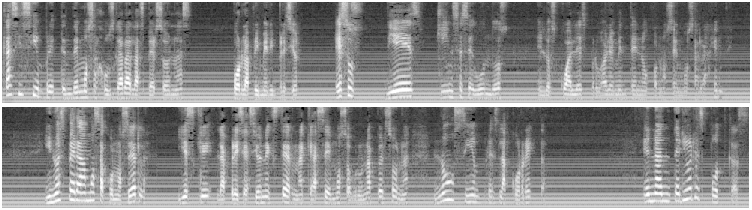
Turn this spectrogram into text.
Casi siempre tendemos a juzgar a las personas por la primera impresión. Esos 10, 15 segundos en los cuales probablemente no conocemos a la gente. Y no esperamos a conocerla. Y es que la apreciación externa que hacemos sobre una persona no siempre es la correcta. En anteriores podcasts,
